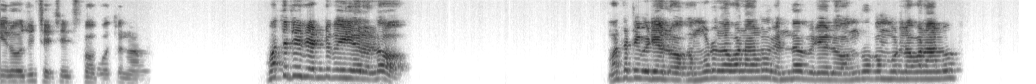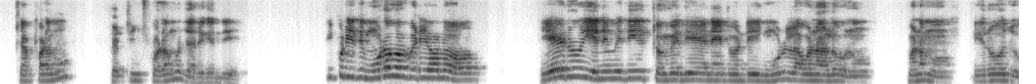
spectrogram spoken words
ఈరోజు చర్చించుకోబోతున్నాము. మొదటి రెండు వీడియోలలో మొదటి వీడియోలో ఒక మూడు లవణాలు రెండో వీడియోలో ఇంకొక మూడు లవణాలు చెప్పడము చర్చించుకోవడము జరిగింది. ఇప్పుడు ఇది మూడవ వీడియోలో ఏడు ఎనిమిది తొమ్మిది అనేటువంటి మూడు లవణాలను మనము ఈరోజు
